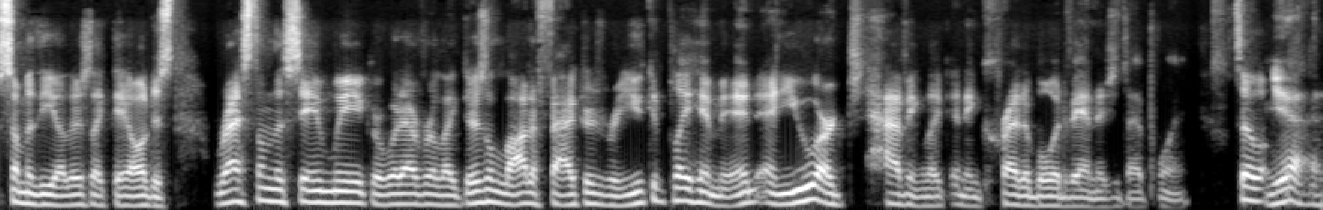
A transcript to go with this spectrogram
some of the others, like they all just rest on the same week or whatever, like there's a lot of factors where you can play him in and you are having like an incredible advantage at that point. So Yeah.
